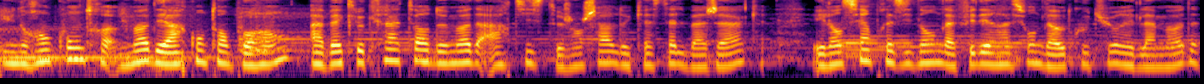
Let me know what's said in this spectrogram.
Une rencontre mode et art contemporain avec le créateur de mode artiste Jean-Charles de Castelbajac et l'ancien président de la Fédération de la haute couture et de la mode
